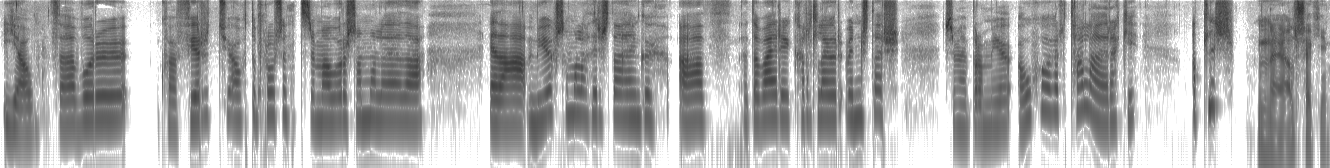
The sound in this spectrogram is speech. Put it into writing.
Já, það voru hvað 48% sem að voru sammála eða, eða mjög sammála þeirri staðhengu að þetta væri karlægur vinnustæður sem er bara mjög áhugaverð að tala, það er ekki allir. Nei, alls ekki,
